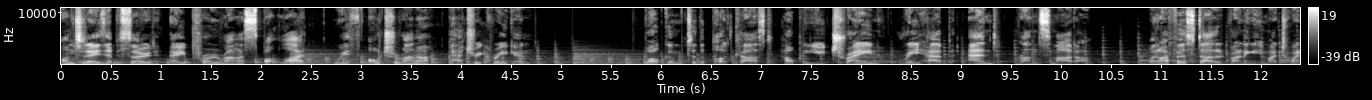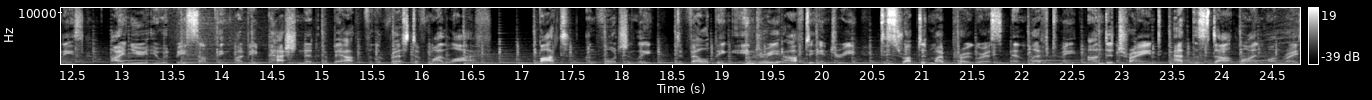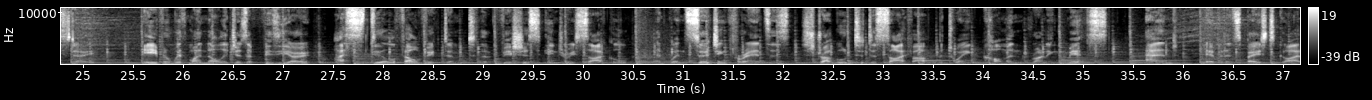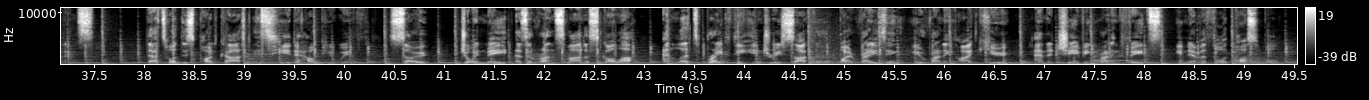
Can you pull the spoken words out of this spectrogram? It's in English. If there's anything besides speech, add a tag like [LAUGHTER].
On today's episode, a pro runner spotlight with ultra runner Patrick Reagan. Welcome to the podcast helping you train, rehab, and run smarter. When I first started running in my 20s, I knew it would be something I'd be passionate about for the rest of my life. But unfortunately, developing injury after injury disrupted my progress and left me undertrained at the start line on race day. Even with my knowledge as a physio, I still fell victim to the vicious injury cycle and when searching for answers, struggled to decipher between common running myths and evidence based guidance. That's what this podcast is here to help you with. So, join me as a Run Smarter scholar and let's break the injury cycle by raising your running IQ and achieving running feats you never thought possible.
